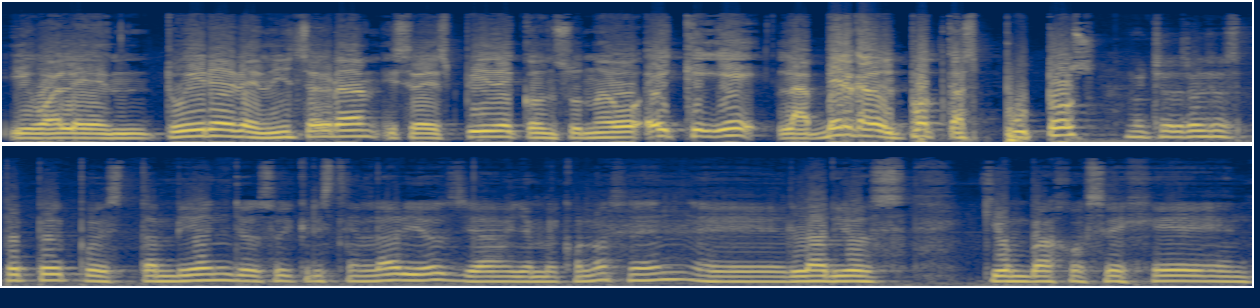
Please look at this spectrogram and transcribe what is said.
igual en Twitter, en Instagram, y se despide con su nuevo AKA, la verga del podcast, putos. Muchas gracias Pepe, pues también yo soy Cristian Larios, ya, ya me conocen, eh, Larios-CG en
